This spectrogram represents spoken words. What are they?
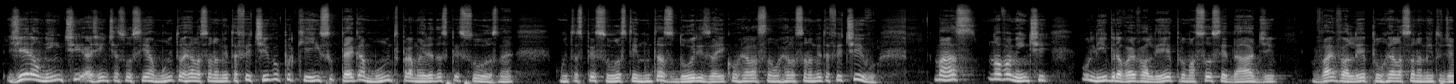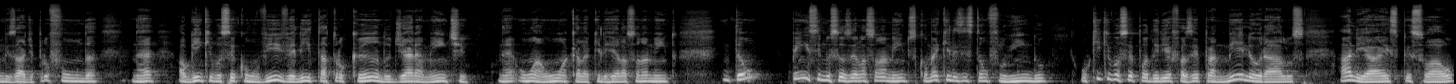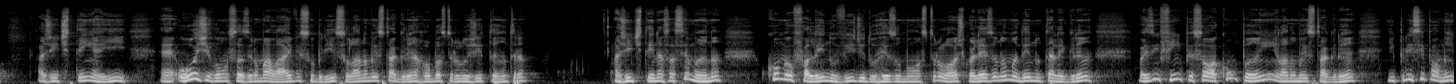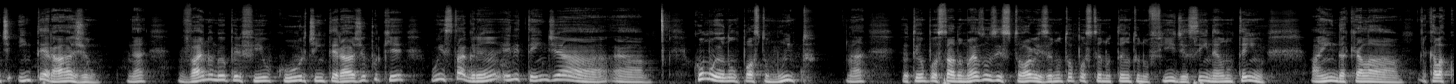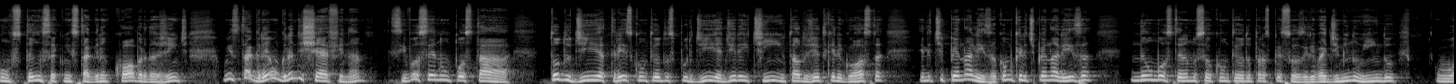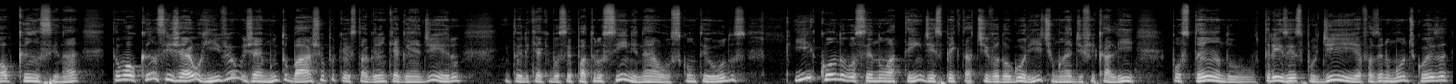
Geralmente a gente associa muito a relacionamento afetivo porque isso pega muito para a maioria das pessoas, né? Muitas pessoas têm muitas dores aí com relação ao relacionamento afetivo. Mas, novamente, o Libra vai valer para uma sociedade, vai valer para um relacionamento de amizade profunda, né? Alguém que você convive ali, está trocando diariamente, né, um a um, aquela, aquele relacionamento. Então, pense nos seus relacionamentos, como é que eles estão fluindo, o que, que você poderia fazer para melhorá-los. Aliás, pessoal, a gente tem aí. É, hoje vamos fazer uma live sobre isso lá no meu Instagram, astrologitantra. A gente tem nessa semana, como eu falei no vídeo do resumão astrológico, aliás, eu não mandei no Telegram, mas enfim, pessoal, acompanhem lá no meu Instagram e principalmente interajam. Né? Vai no meu perfil, curte, interage, porque o Instagram ele tende a, a como eu não posto muito, né? Eu tenho postado mais nos stories, eu não estou postando tanto no feed, assim, né? Eu não tenho ainda aquela, aquela constância que o Instagram cobra da gente. O Instagram é um grande chefe, né? Se você não postar todo dia, três conteúdos por dia, direitinho, tal, do jeito que ele gosta, ele te penaliza. Como que ele te penaliza? Não mostrando o seu conteúdo para as pessoas. Ele vai diminuindo o alcance, né? Então o alcance já é horrível, já é muito baixo, porque o Instagram quer ganhar dinheiro, então ele quer que você patrocine né, os conteúdos. E quando você não atende a expectativa do algoritmo, né, de ficar ali postando três vezes por dia, fazendo um monte de coisa,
